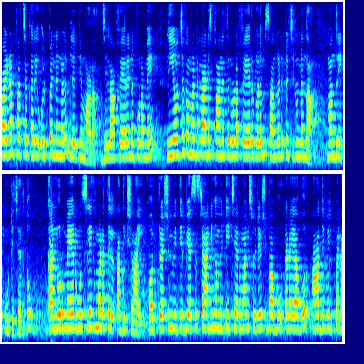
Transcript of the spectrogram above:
പഴം പച്ചക്കറി ഉൽപ്പന്നങ്ങളും ലഭ്യമാണ്. ജില്ലാ ഫെയറിന് പുറമെ നിയോജക മണ്ഡലാടിസ്ഥാനത്തിലുള്ള ഫെയറുകളും സംഘടിപ്പിച്ചിട്ടുണ്ടെന്ന് മന്ത്രി കൂട്ടിച്ചേർത്തു. കണ്ണൂർ മേയർ മുസ്ലിം മഠത്തിൽ അധ്യക്ഷനായി. കോർപ്പറേഷൻ വിദ്യാഭ്യാസ standing committee chairman Suresh Babu Elayavoor ആദ്യ വിൽപ്പന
